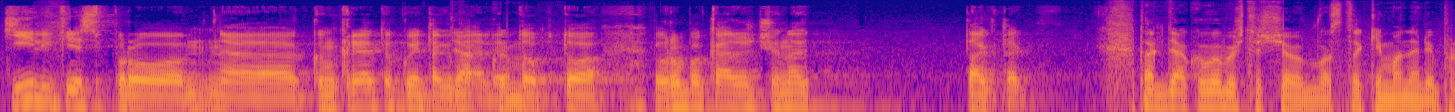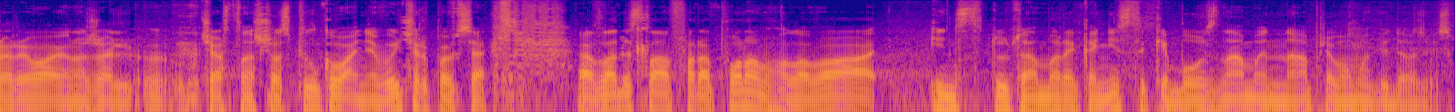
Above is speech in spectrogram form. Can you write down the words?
кількість, про конкретику і так далі. Тобто, грубо кажучи, на так, так. Так, дякую. Вибачте, що вас в такій манері прориваю. На жаль, час нашого спілкування вичерпався. Владислав Фарапонов, голова інституту американістики, був з нами на прямому відеозв'язку.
